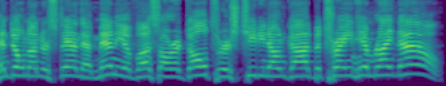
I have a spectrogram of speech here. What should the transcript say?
and don't understand that many of us are adulterers cheating on God, betraying him right now.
